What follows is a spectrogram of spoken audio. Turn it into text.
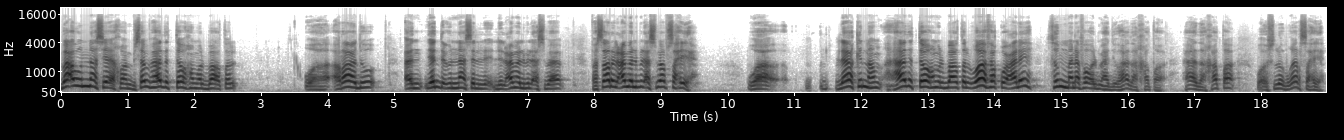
بعض الناس يا إخوان بسبب هذا التوهم الباطل وأرادوا أن يدعوا الناس للعمل بالأسباب فصار العمل بالأسباب صحيح. ولكنهم هذا التوهم الباطل وافقوا عليه ثم نفوا المهدي وهذا خطأ هذا خطأ وأسلوب غير صحيح.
